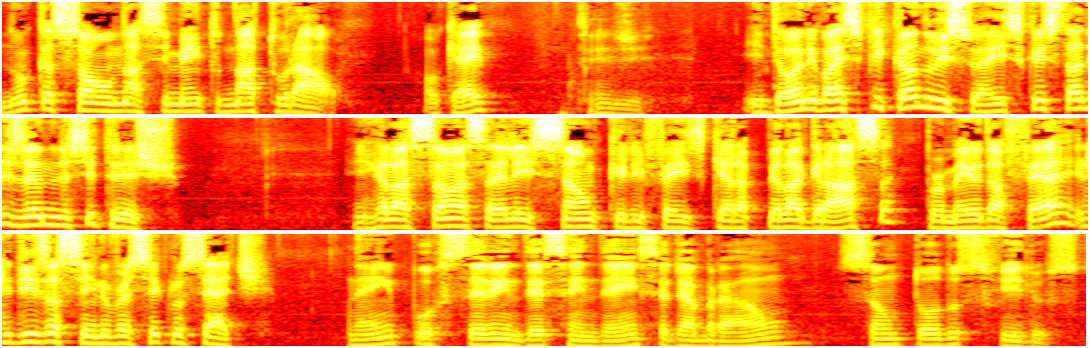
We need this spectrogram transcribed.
nunca só um nascimento natural, ok? Entendi. Então ele vai explicando isso, é isso que ele está dizendo nesse trecho. Em relação a essa eleição que ele fez, que era pela graça, por meio da fé, ele diz assim no versículo 7. Nem por serem descendência de Abraão são todos filhos,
